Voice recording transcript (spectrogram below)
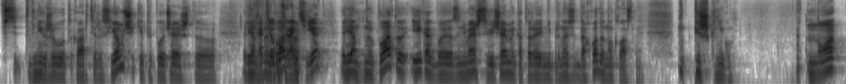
в них живут квартиры-съемщики, ты получаешь э, Ты рентную быть плату, рантье? рентную плату и как бы занимаешься вещами, которые не приносят дохода, но классные. Пишешь книгу. Но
